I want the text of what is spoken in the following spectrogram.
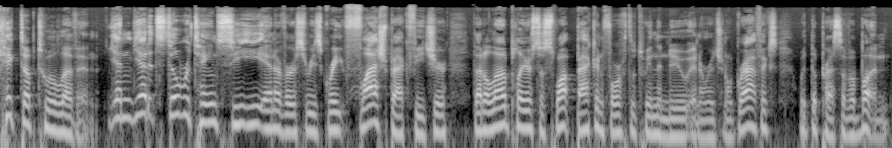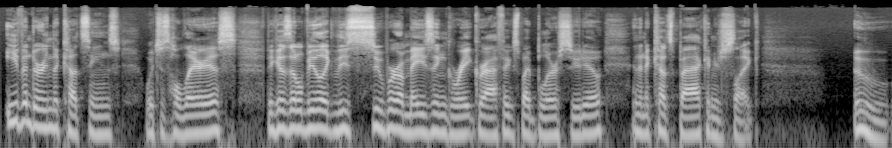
kicked up to 11, and yet it still retained CE Anniversary's great flashback feature that allowed players to swap back and forth between the new and original graphics with the press of a button, even during the cutscenes, which is hilarious because it'll be like these super amazing, great graphics by Blur Studio, and then it cuts back and you're just like, ooh.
